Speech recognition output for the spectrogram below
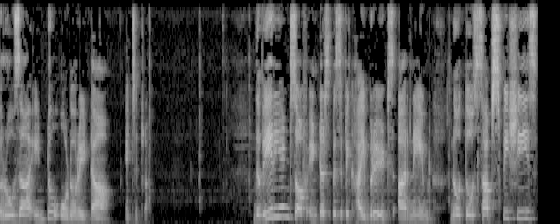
Rosa into odorata, etc. The variants of interspecific hybrids are named Notho subspecies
